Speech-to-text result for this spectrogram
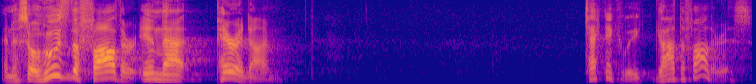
And so, who's the Father in that paradigm? Technically, God the Father is.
